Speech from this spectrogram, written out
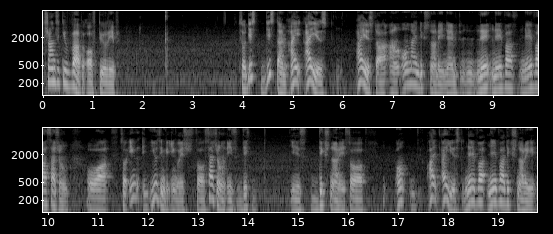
transitive verb of to live. So this, this time I, I used, I used uh, an online dictionary named ne- Neva, Neva Sajon or so in, using English. So Sajon is this is dictionary. So on, I, I used Naver Naver dictionary,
